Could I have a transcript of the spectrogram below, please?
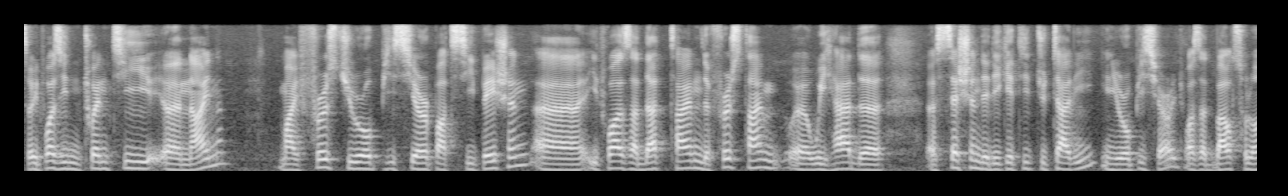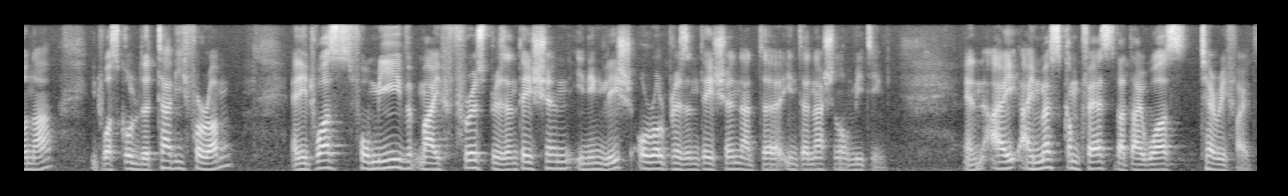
So it was in 29, my first EuroPCR participation. Uh, it was at that time the first time uh, we had a, a, session dedicated to TAVI in EuroPCR. It was at Barcelona. It was called the TAVI Forum. And it was for me my first presentation in English, oral presentation at an international meeting. And I, I must confess that I was terrified.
